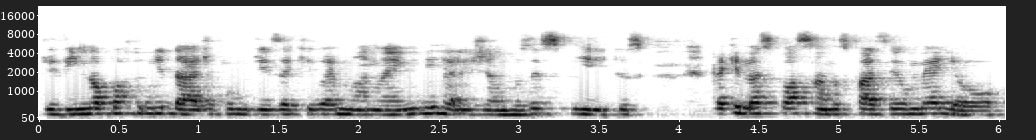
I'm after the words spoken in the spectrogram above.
divina oportunidade, como diz aqui o Emmanuel, em Religião dos Espíritos, para que nós possamos fazer o melhor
